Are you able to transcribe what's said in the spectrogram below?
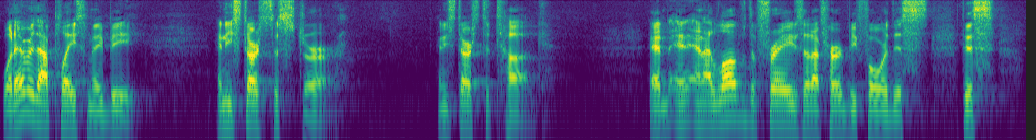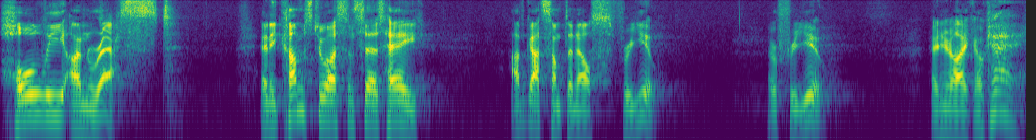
whatever that place may be, and He starts to stir and He starts to tug? And, and, and I love the phrase that I've heard before this, this holy unrest. And He comes to us and says, Hey, I've got something else for you or for you. And you're like, okay.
